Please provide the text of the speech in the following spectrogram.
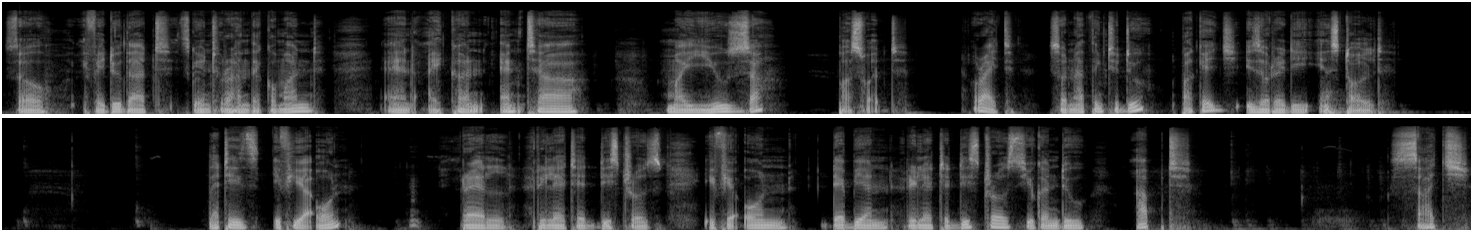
So if I do that, it's going to run the command and I can enter my user password. All right, so nothing to do. Package is already installed. That is if you are on RHEL related distros. If you're on Debian related distros, you can do apt search.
